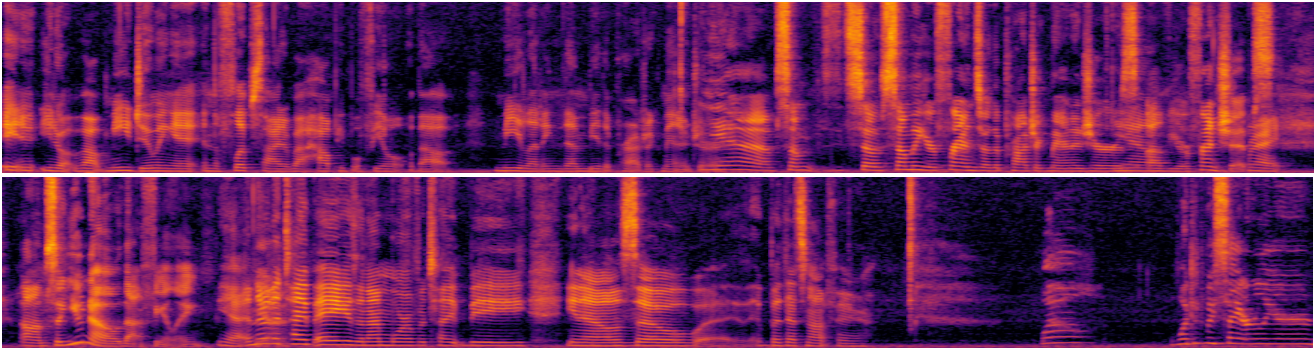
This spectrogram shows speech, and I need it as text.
you know, about me doing it and the flip side about how people feel about me letting them be the project manager. Yeah, some so some of your friends are the project managers Yeah. of your friendships. Right. Um, so you know that feeling. Yeah, and they're Yeah. the type A's, and I'm more of a type B, you know. Mhm. So, uh, but that's not fair. Well, what did we say earlier?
